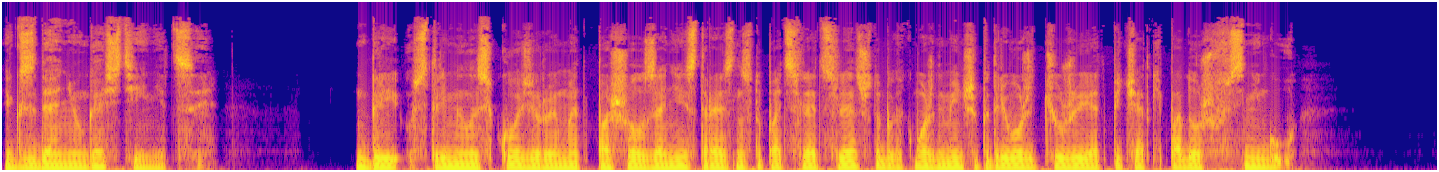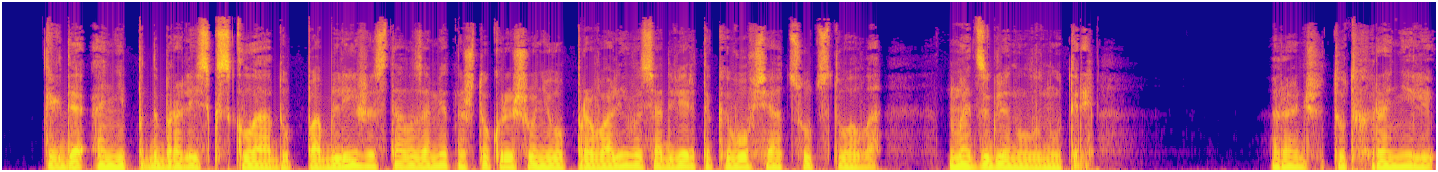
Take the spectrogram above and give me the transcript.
и к зданию гостиницы. Бри устремилась к озеру, и Мэтт пошел за ней, стараясь наступать след в след, чтобы как можно меньше потревожить чужие отпечатки подошв в снегу. Когда они подобрались к складу поближе, стало заметно, что крыша у него провалилась, а дверь так и вовсе отсутствовала. Мэтт заглянул внутрь. Раньше тут хранили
